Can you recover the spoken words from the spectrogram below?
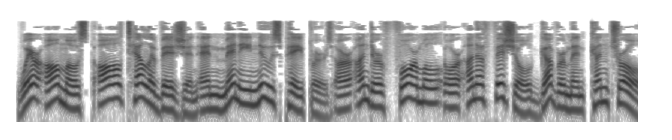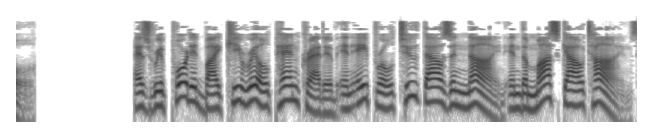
where almost all television and many newspapers are under formal or unofficial government control. As reported by Kirill Pankratov in April 2009 in the Moscow Times,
